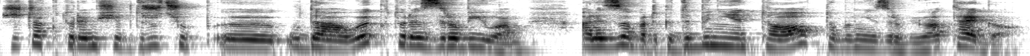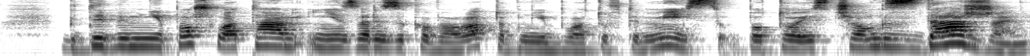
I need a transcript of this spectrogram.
rzeczach, które mi się w życiu y, udały, które zrobiłam. Ale zobacz, gdyby nie to, to bym nie zrobiła tego. Gdybym nie poszła tam i nie zaryzykowała, to bym nie była tu w tym miejscu, bo to jest ciąg zdarzeń,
